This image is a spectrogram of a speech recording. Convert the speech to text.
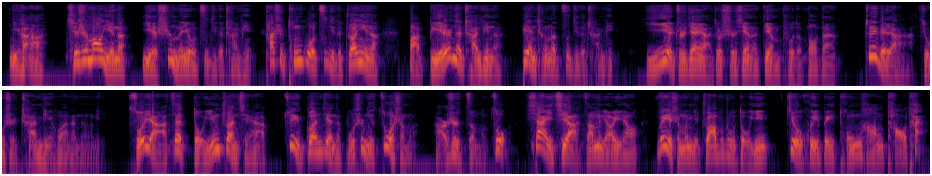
你看啊，其实猫爷呢也是没有自己的产品，他是通过自己的专业呢。把别人的产品呢变成了自己的产品，一夜之间呀就实现了店铺的爆单，这个呀就是产品化的能力。所以啊，在抖音赚钱啊，最关键的不是你做什么，而是怎么做。下一期啊，咱们聊一聊为什么你抓不住抖音就会被同行淘汰。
